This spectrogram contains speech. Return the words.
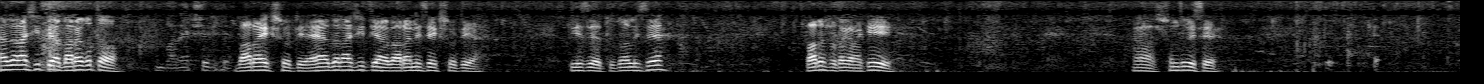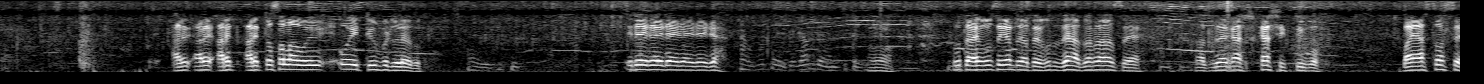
হাজার আশি টাকা ভাড়া কত? বারো একশো টাকা ভাড়া একশো টাকা এক হাজার আশি টাকা ভাড়া নিছে একশো টাকা ঠিক আছে টোটাল হিসে বারোশো টাকা নাকি? হ্যাঁ সুন্দর হয়েছে আরেক আরেক আরেক আরেকটা চলা, ওই ওই টিউব পেটলে তো এটা এটা এটা এটা এটা এটা। কোথায় দেখা ধরা আছে। রাতে কাজ ভাই, আস্তে আস্তে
